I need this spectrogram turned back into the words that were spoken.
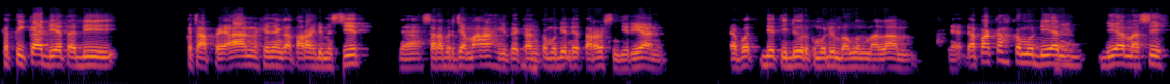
ketika dia tadi kecapean akhirnya nggak taruh di masjid ya secara berjamaah gitu kan hmm. kemudian dia taruh sendirian dapat dia tidur kemudian bangun malam ya apakah kemudian hmm. dia masih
